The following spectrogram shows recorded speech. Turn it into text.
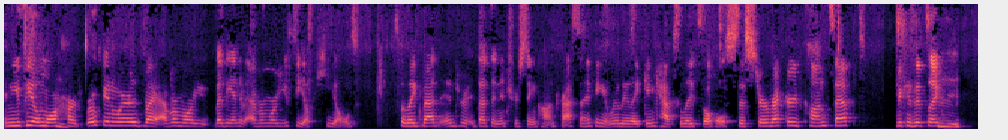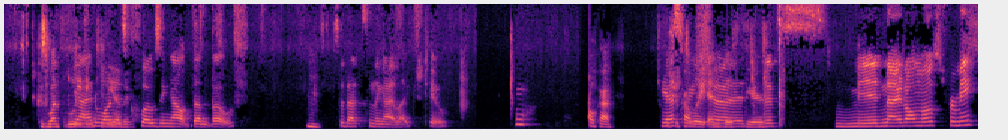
and you feel more heartbroken. Whereas by Evermore, you, by the end of Evermore, you feel healed. So like that's inter- that's an interesting contrast, and I think it really like encapsulates the whole sister record concept because it's like Because one's leading yeah, and one is closing out them both. Hmm. So that's something I liked too. Okay. Yes, should probably end this should, It's midnight almost for me.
